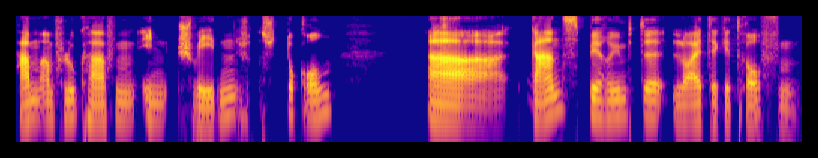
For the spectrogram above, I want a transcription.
haben am Flughafen in Schweden, Sch- Stockholm, äh, ganz berühmte Leute getroffen.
